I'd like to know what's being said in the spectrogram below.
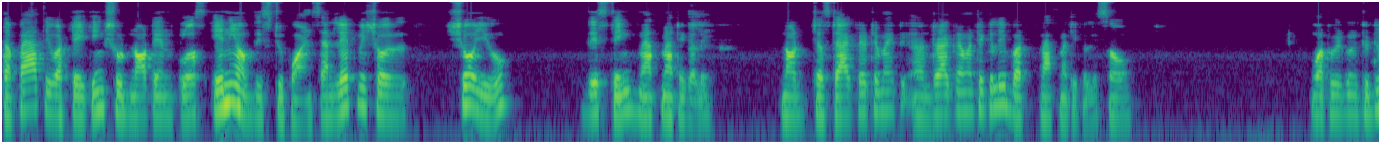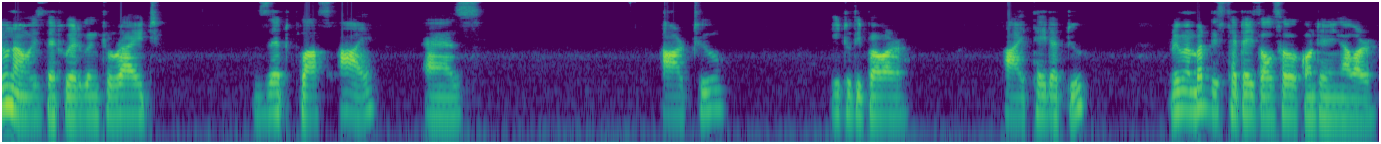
the path you are taking should not enclose any of these two points. And let me show show you this thing mathematically not just uh, diagrammatically but mathematically. So what we're going to do now is that we're going to write z plus i as r2 e to the power i theta 2 remember this theta is also containing our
